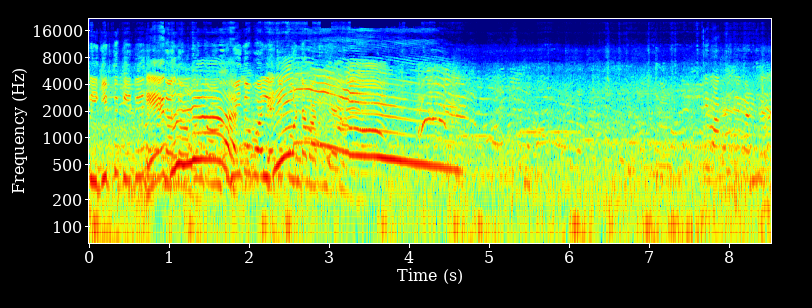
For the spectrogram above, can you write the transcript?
টিকিট তো কেটে তুমি তো বললে কোনটা বাকি আছে এ কি রে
